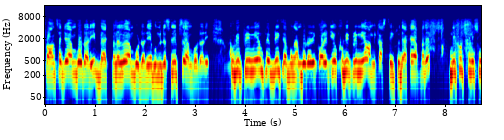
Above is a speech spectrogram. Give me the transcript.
ফ্রন্ট সাইডেও এম্ব্রয়ডারি ব্যাক প্যানেলও এম্ব্রয়ডারি এবং এটা স্লিপসও এম্ব্রয়ডারি খুবই প্রিমিয়াম ফেব্রিক্স এবং এমব্রয়ডারি কোয়ালিটিও খুবই প্রিমিয়াম আমি কাছ থেকে একটু দেখাই আপনাদের। নিখুঁত ফিনিশিং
